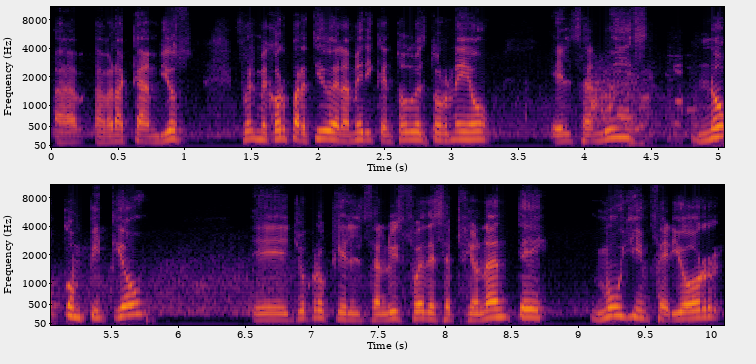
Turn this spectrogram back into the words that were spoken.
habrá cambios. Fue el mejor partido del América en todo el torneo. El San Luis no compitió. Eh, yo creo que el San Luis fue decepcionante, muy inferior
